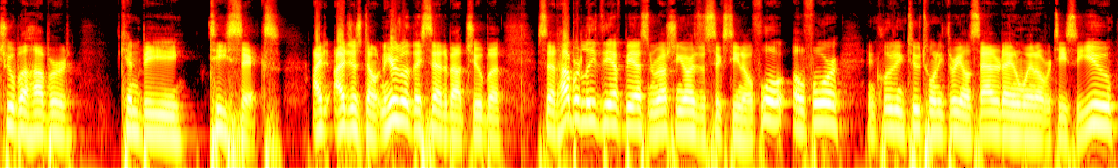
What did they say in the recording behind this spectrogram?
Chuba Hubbard can be T6. I, I just don't. And here's what they said about Chuba. Said Hubbard leads the FBS in rushing yards with 1604, including 223 on Saturday and win over TCU.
